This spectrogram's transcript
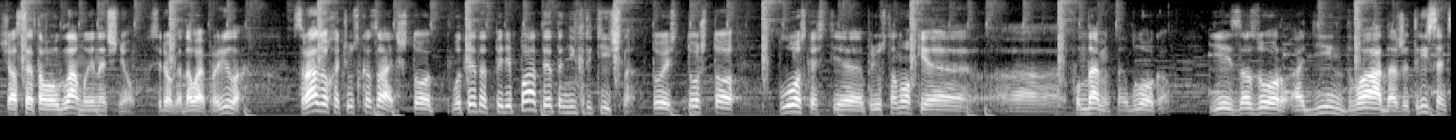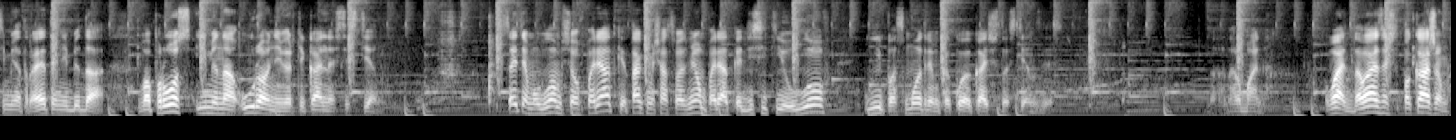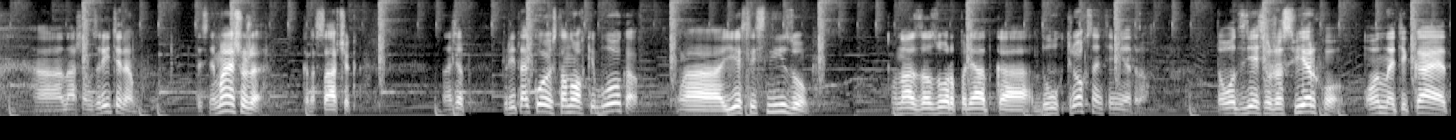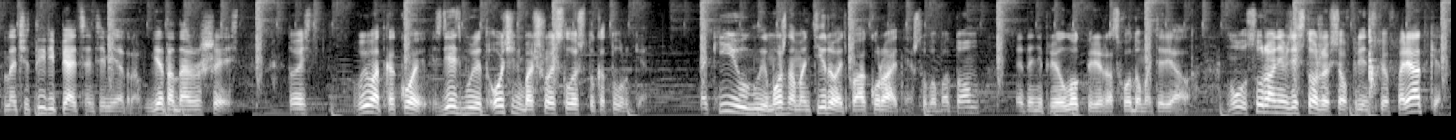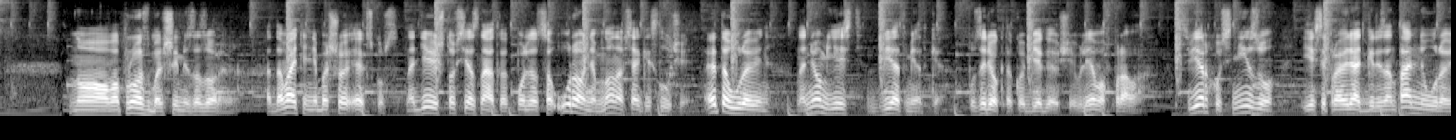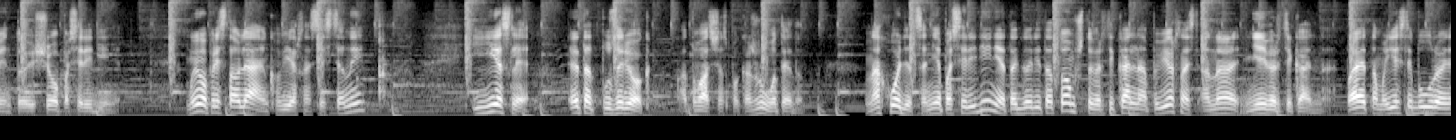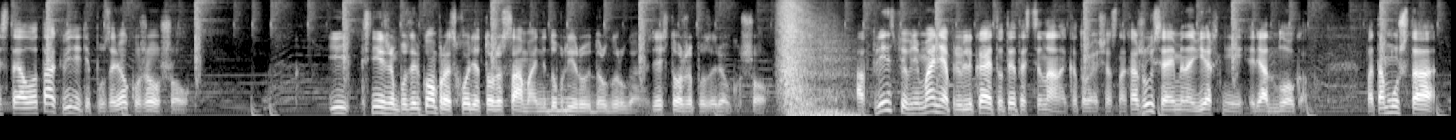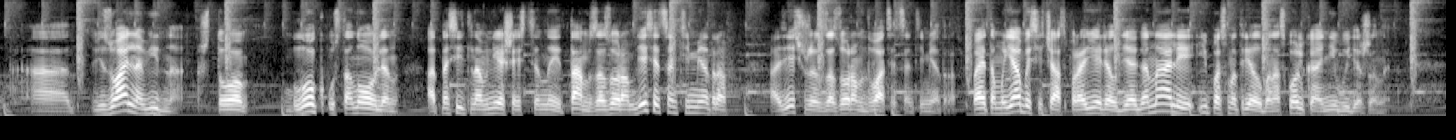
Сейчас с этого угла мы и начнем. Серега, давай правила. Сразу хочу сказать, что вот этот перепад это не критично. То есть то, что плоскости при установке э, фундаментных блоков есть зазор 1, 2, даже 3 сантиметра, это не беда. Вопрос именно уровня вертикальности стен. С этим углом все в порядке. Так мы сейчас возьмем порядка 10 углов и посмотрим, какое качество стен здесь. Да, нормально. Вань, давай, значит, покажем а, нашим зрителям. Ты снимаешь уже? Красавчик. Значит, при такой установке блоков, а, если снизу у нас зазор порядка 2-3 сантиметров, то вот здесь уже сверху он натекает на 4-5 сантиметров, где-то даже 6. То есть вывод какой? Здесь будет очень большой слой штукатурки. Такие углы можно монтировать поаккуратнее, чтобы потом это не привело к перерасходу материала. Ну, с уровнем здесь тоже все в принципе в порядке, но вопрос с большими зазорами. Давайте небольшой экскурс. Надеюсь, что все знают, как пользоваться уровнем, но на всякий случай. Это уровень, на нем есть две отметки. Пузырек такой бегающий влево-вправо. Сверху, снизу если проверять горизонтальный уровень, то еще посередине. Мы его представляем к поверхности стены. И если этот пузырек, от вас сейчас покажу, вот этот, находится не посередине, это говорит о том, что вертикальная поверхность, она не вертикальная. Поэтому, если бы уровень стоял вот так, видите, пузырек уже ушел. И с нижним пузырьком происходит то же самое, они дублируют друг друга. Здесь тоже пузырек ушел. А в принципе, внимание привлекает вот эта стена, на которой я сейчас нахожусь, а именно верхний ряд блоков потому что э, визуально видно, что блок установлен относительно внешней стены там с зазором 10 сантиметров, а здесь уже с зазором 20 сантиметров. Поэтому я бы сейчас проверил диагонали и посмотрел бы, насколько они выдержаны.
